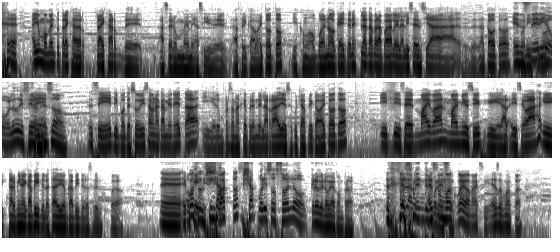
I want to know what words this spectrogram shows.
Hay un momento tryhard, tryhard de hacer un meme así de África by Toto y es como, bueno, ok, tenés plata para pagarle la licencia a, a Toto. ¿En buenísimo. serio, boludo, hicieron Sí. eso? Sí, tipo, te subís a una camioneta y un personaje prende la radio y se escucha África by Toto. Y dice, My Van, My Music. Y, y se va y termina el capítulo. Está dividido en capítulos el juego. Eh, el juego son cinco ya- actos. Ya por eso solo creo que lo voy a comprar. Solamente es un, por es un eso. buen juego, Maxi. Es un buen juego.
